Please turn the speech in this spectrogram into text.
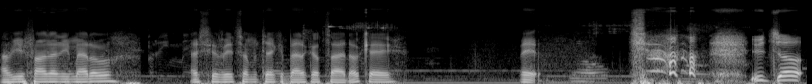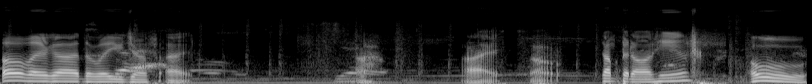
Have you found any metal? Excavate some and take it back outside. Okay. Wait, No. you jump. Oh my god, the way you Yeah. jump. Alright. Yeah. Ah. Alright, So, dump it on here. Oh,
